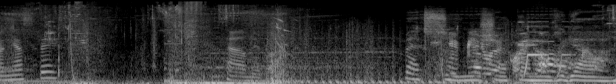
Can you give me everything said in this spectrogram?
¿Me extrañaste? 다음에 봐. 백순 샷건을 그냥.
